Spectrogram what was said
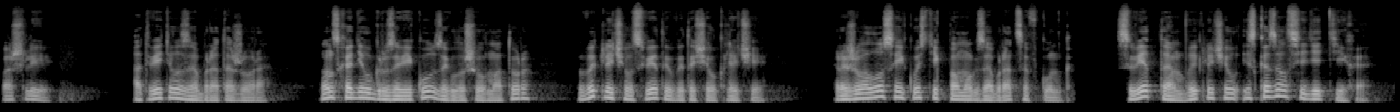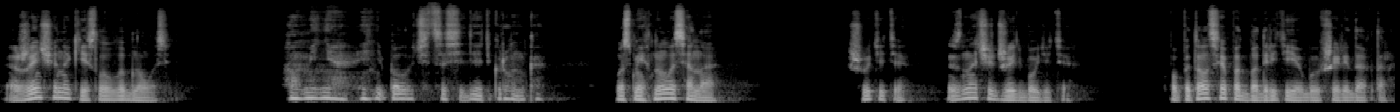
«Пошли», — ответил за брата Жора. Он сходил к грузовику, заглушил мотор, выключил свет и вытащил ключи. Рыжеволосый Костик помог забраться в кунг. Свет там выключил и сказал сидеть тихо. Женщина кисло улыбнулась. «А у меня и не получится сидеть громко», — усмехнулась она. «Шутите? Значит, жить будете». Попытался подбодрить ее бывший редактор.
